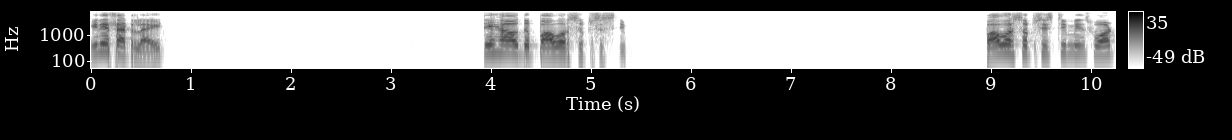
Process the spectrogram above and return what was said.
In a satellite they have the power subsystem power subsystem means what?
